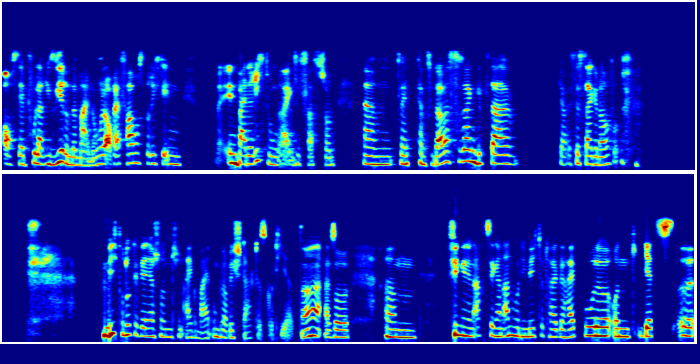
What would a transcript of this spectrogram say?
auch sehr polarisierende Meinungen oder auch Erfahrungsberichte in, in beide Richtungen eigentlich fast schon. Ähm, vielleicht kannst du da was zu sagen? Gibt es da, ja, ist das da genauso? Milchprodukte werden ja schon, schon allgemein unglaublich stark diskutiert. Ne? Also ähm, fing in den 80ern an, wo die Milch total gehypt wurde und jetzt äh,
